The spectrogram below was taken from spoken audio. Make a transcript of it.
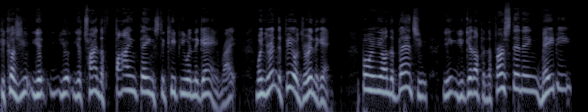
because you you you're, you're trying to find things to keep you in the game, right? When you're in the field, you're in the game. But when you're on the bench, you, you you get up in the first inning, maybe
